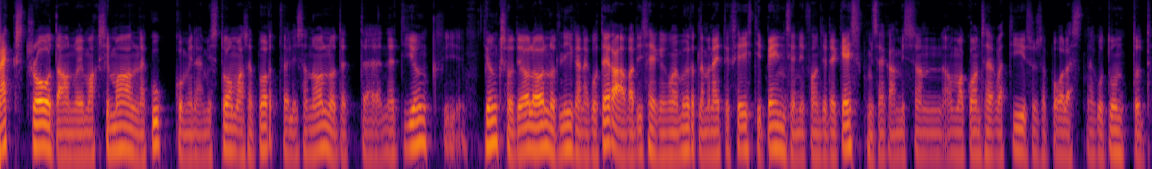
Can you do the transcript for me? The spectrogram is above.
max drawdown või maksimaalne kukkumine, mis Toomase portfellis on olnud, et eh, need jõnk, jõnksud ei ole olnud liiga nagu teravad, isegi kui me võrdleme näiteks Eesti pensionifondide keskmisega, mis on oma konservatiivsuse poolest nagu tuntud.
